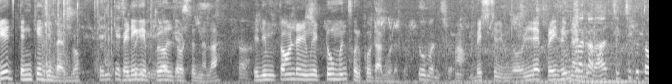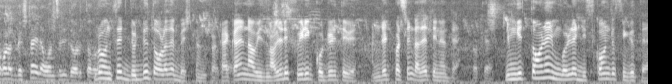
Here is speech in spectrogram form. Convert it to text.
ಗೇಜ್ ten K G bag bro 10 kg ಪೆಡಿಗೆ pedigree, ಪ್ರೋ ಅಲ್ಲಿ ತೋರಿಸಿದ್ನಲ್ಲ ಇದು ನಿಮ್ಗೆ ತೊಗೊಂಡ್ರೆ ನಿಮಗೆ ಟೂ ಮಂತ್ಸ್ ವರ್ಕೌಟ್ ಆಗ್ಬಿಡುತ್ತೆ. ಟೂ ಮಂತ್ಸ್ ಹಾಂ ಬೆಸ್ಟ್ ನಿಮ್ಗೆ ಒಳ್ಳೆ ಪ್ರೈಸ್ ಚಿಕ್ಕ ಚಿಕ್ಕ ತಗೊಳ್ಳೋದು ಬೆಸ್ಟ್ ಇಲ್ಲ ಒಂದ್ಸಲಿ ದೊಡ್ಡ ಬ್ರೋ ತಗೊಳ್ಳೋದು ಒಂದ್ಸರಿ ದುಡ್ಡು ತೊಗೊಳ್ಳೋದೇ ಬೆಸ್ಟ್ ನನ್ನ ಯಾಕಂದ್ರೆ ನಾವು ಇದನ್ನ ಆಲ್ರೆಡಿ ಫೀಡಿಂಗ್ ಕೊಟ್ಟಿರ್ತೀವಿ. ಹಂಡ್ರೆಡ್ ಪರ್ಸೆಂಟ್ ಅದೇ ತಿನ್ನುತ್ತೆ. ನಿಮ್ಗೆ ಇದು ತೊಗೊಂಡ್ರೆ ನಿಮ್ಗೆ ಒಳ್ಳೆ ಡಿಸ್ಕೌಂಟ್ ಸಿಗುತ್ತೆ.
